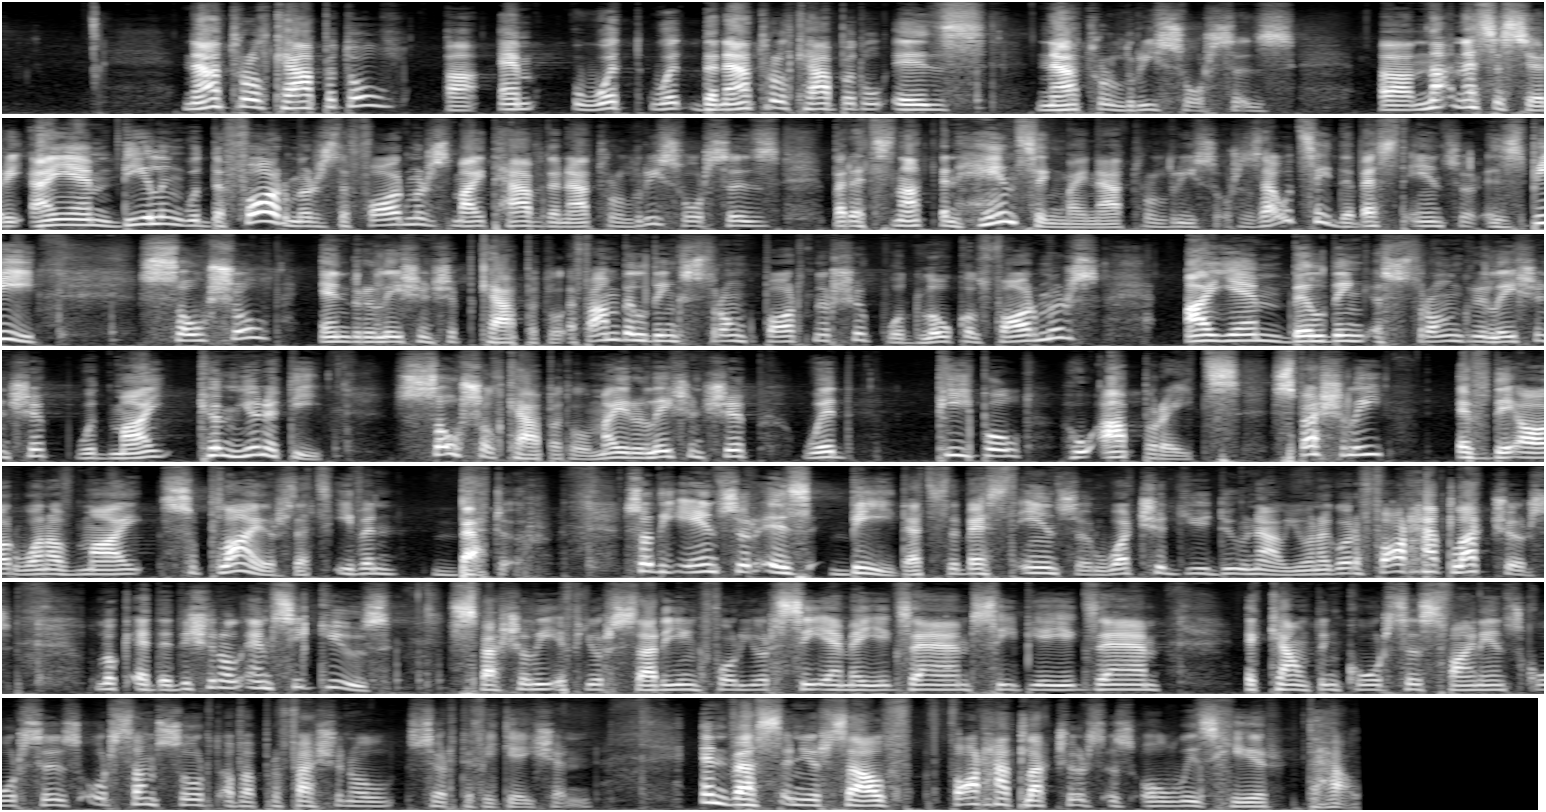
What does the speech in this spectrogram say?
Natural capital. Uh, and what what the natural capital is natural resources. Uh, not necessary. I am dealing with the farmers. The farmers might have the natural resources, but it's not enhancing my natural resources. I would say the best answer is B, social and relationship capital. If I'm building strong partnership with local farmers, I am building a strong relationship with my community. Social capital, my relationship with people who operates, especially if they are one of my suppliers. That's even better. So the answer is B. That's the best answer. What should you do now? You want to go to Farhat Lectures, look at additional MCQs, especially if you're studying for your CMA exam, CPA exam, accounting courses, finance courses, or some sort of a professional certification. Invest in yourself. Farhat Lectures is always here to help.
